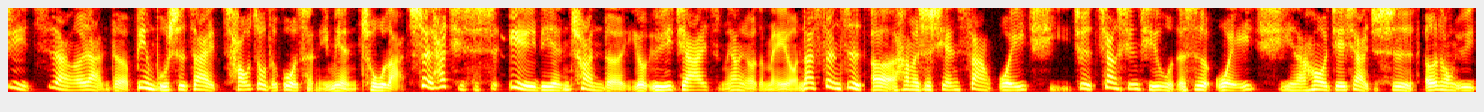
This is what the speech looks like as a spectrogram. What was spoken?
气自然而然的，并不是在操作的过程里面出来，所以它其实是一连串的，有瑜伽怎么样，有的没有。那甚至呃，他们是先上围棋，就像星期五的是围棋，然后接下来就是儿童瑜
